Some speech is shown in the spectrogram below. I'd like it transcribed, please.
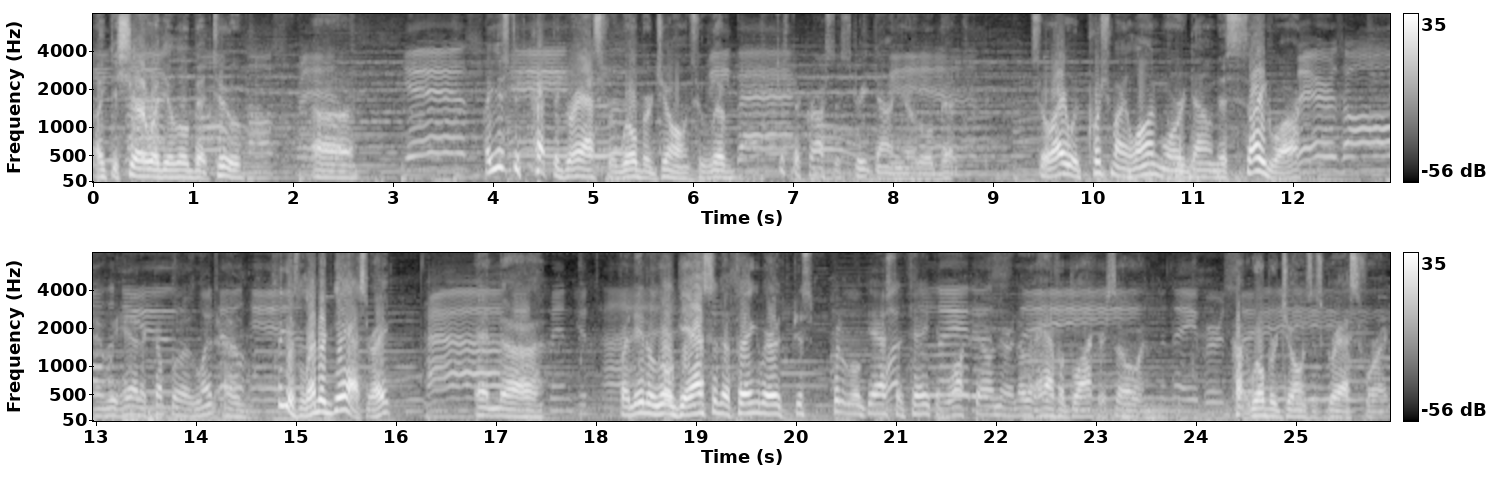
like to share with you a little bit too. Uh, I used to cut the grass for Wilbur Jones, who lived just across the street down here a little bit. So I would push my lawnmower down this sidewalk and we had a couple of, uh, I think it was Leonard Gas, right? And uh, if I needed a little gas in the thing, just put a little gas in the tank and walk down there another half a block or so and cut Wilbur Jones's grass for it.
